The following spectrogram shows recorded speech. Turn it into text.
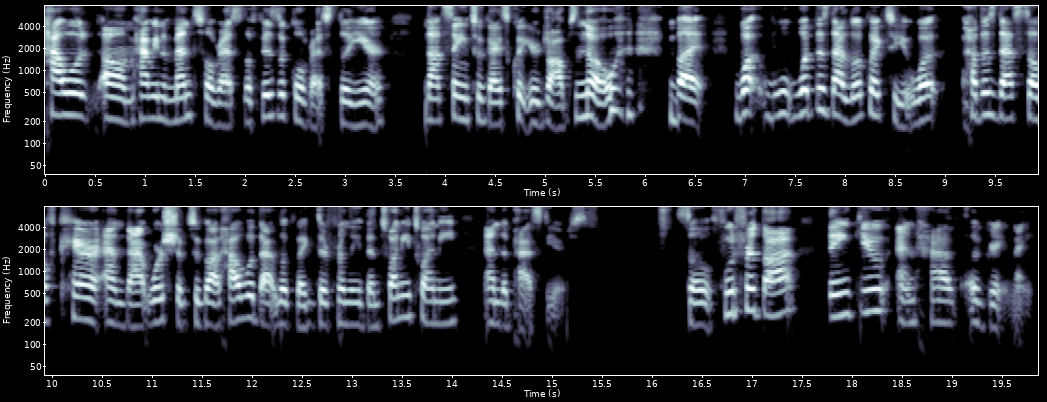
How would um having a mental rest the physical rest the year? Not saying to guys quit your jobs. No. But what what does that look like to you? What how does that self-care and that worship to God, how would that look like differently than 2020 and the past years? So, food for thought. Thank you and have a great night.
